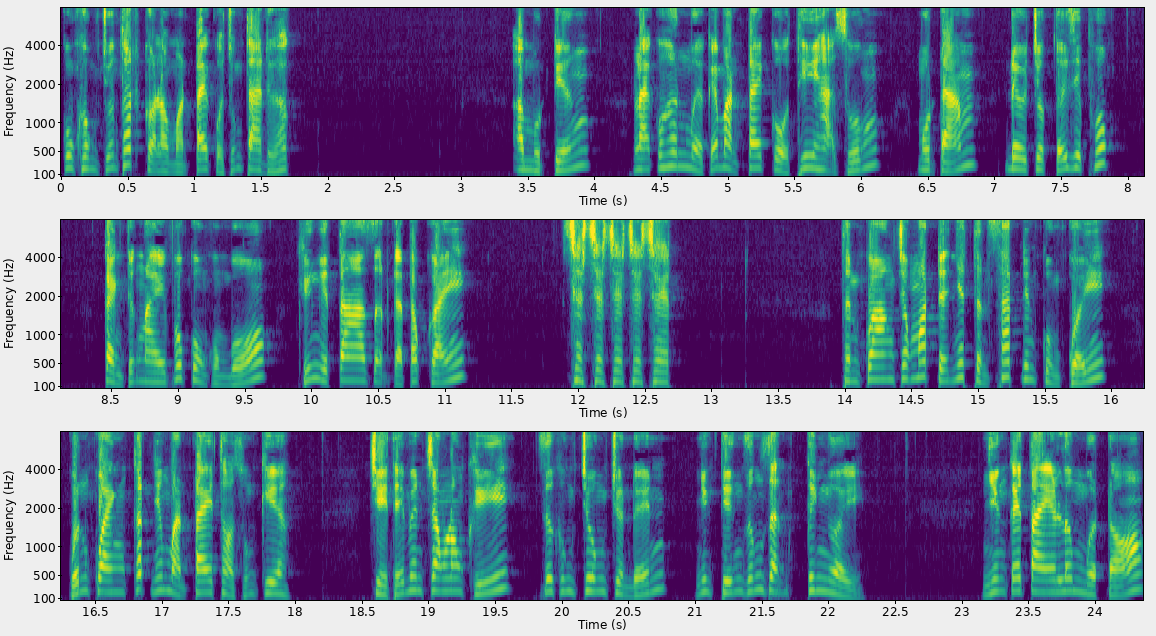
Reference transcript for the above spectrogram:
cũng không trốn thoát khỏi lòng bàn tay của chúng ta được. Ầm một tiếng, lại có hơn 10 cái bàn tay cổ thi hạ xuống, một đám đều chụp tới Diệp phúc. Cảnh tượng này vô cùng khủng bố, khiến người ta giận cả tóc gáy. Xẹt xẹt xẹt xẹt xẹt. Thần quang trong mắt đệ nhất thần sát điên cuồng quấy, quấn quanh cắt những bàn tay thỏ xuống kia. Chỉ thấy bên trong long khí giữa không trung truyền đến những tiếng giống giận kinh người. Những cái tay lông mượt đó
